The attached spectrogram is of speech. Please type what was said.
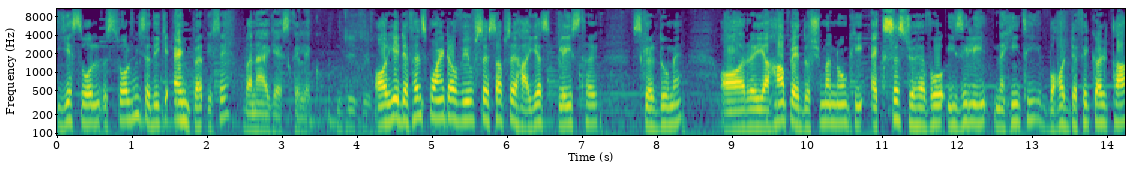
یہ سولہویں صدی کے اینڈ پر اسے بنایا گیا اس قلعے کو۔ جی جی۔ اور یہ ڈیفنس پوائنٹ آف ویو سے سب سے ہائیسٹ پلیس تھے اسکردو میں۔ اور یہاں پہ دشمنوں کی ایکسس جو ہے وہ ایزیلی نہیں تھی، بہت ڈیفیکلٹ تھا۔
